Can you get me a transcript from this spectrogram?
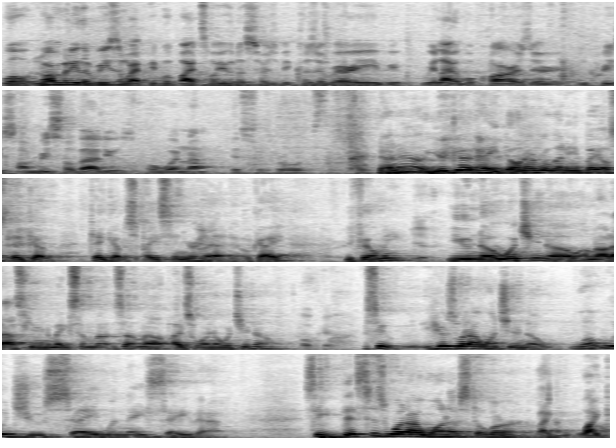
Well, normally the reason why people buy Toyota, sir, is because they're very re- reliable cars. They're increased on resale values or whatnot. This is roll. No, no, no. You're good. Hey, don't ever let anybody else take up take up space in your head. Okay? You feel me? Yeah. You know what you know. I'm not asking you to make some, something up. I just want to know what you know. Okay. See, here's what I want you to know. What would you say when they say that? See, this is what I want us to learn. Like, like,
